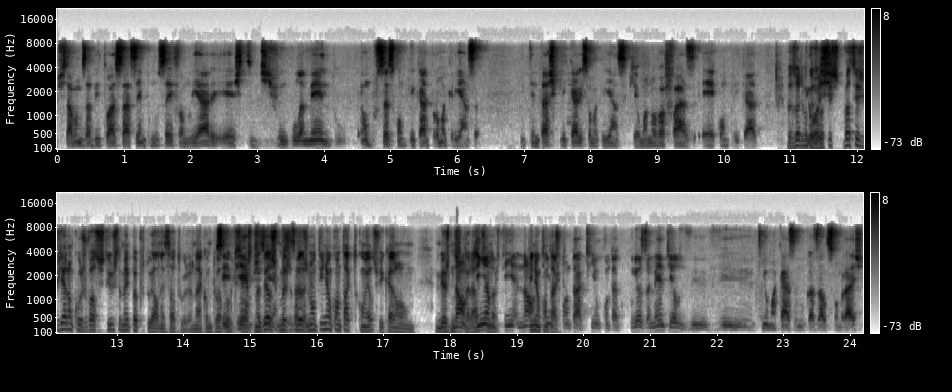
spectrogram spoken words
estávamos habituados a estar sempre no seio familiar. Este desvinculamento é um processo complicado para uma criança e tentar explicar isso a uma criança que é uma nova fase é complicado. Mas olha uma coisa, hoje... vocês, vocês, vieram com os vossos tios também para Portugal nessa altura, não é? Como tu há Sim, pouco disseste, mas, eles, mas não tinham contacto com eles, ficaram mesmo não, separados? Tínhamos, não, tinha, não, tinham contacto. contacto. Tinham contacto. Curiosamente, eles tinham uma casa no Casal de Sombrais,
